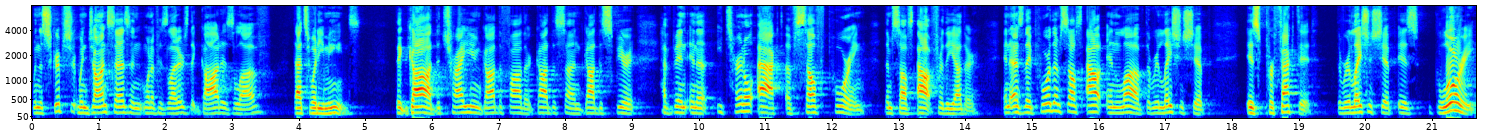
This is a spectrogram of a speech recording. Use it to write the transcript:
When the scripture, when John says in one of his letters that God is love, that's what he means. That God, the triune, God the Father, God the Son, God the Spirit, have been in an eternal act of self pouring themselves out for the other. And as they pour themselves out in love, the relationship is perfected. The relationship is glory.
